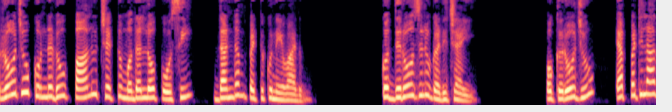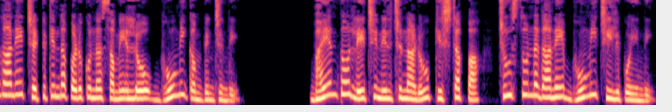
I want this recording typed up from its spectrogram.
రోజూ కొన్నడు పాలు చెట్టు మొదల్లో పోసి దండం పెట్టుకునేవాడు. కొద్ది రోజులు గడిచాయి. ఒకరోజు ఎప్పటిలాగానే చెట్టు కింద పడుకున్న సమయంలో భూమి కంపించింది. భయంతో లేచి నిల్చున్నాడు కిష్టప్ప. చూస్తుండగానే భూమి చీలిపోయింది.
